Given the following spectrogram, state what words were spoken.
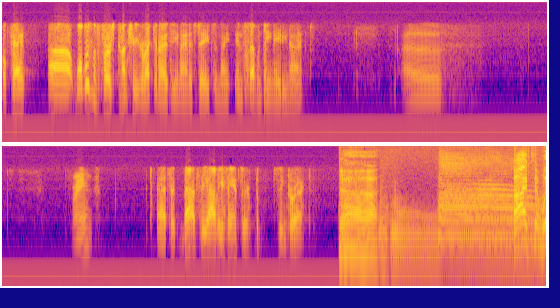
Okay. Uh, what was the first country to recognize the United States in, in 1789? Uh, France. That's it. That's the obvious answer, but it's incorrect. Uh, five to, we,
